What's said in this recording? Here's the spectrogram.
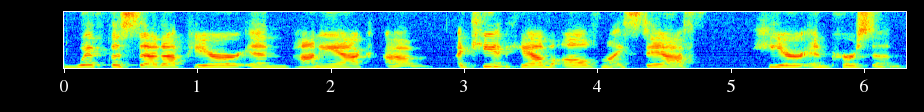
with the setup here in Pontiac, um, I can't have all of my staff here in person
